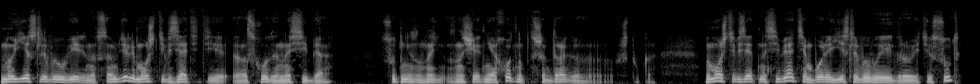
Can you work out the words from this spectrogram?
но если вы уверены в самом деле, можете взять эти расходы на себя, Суд не означает неохотно, потому что это дорогая штука. Но можете взять на себя, тем более, если вы выигрываете суд,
